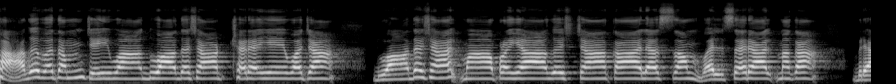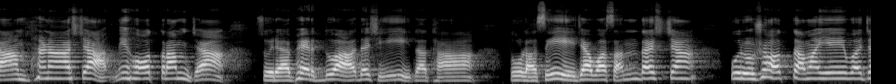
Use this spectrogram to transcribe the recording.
ഭാഗവതം ചൈവ ദ്വാദശാക്ഷര ഏവ ച. ദ്വാദശാത്മാ പ്രയാഗശ്ച കാലः ബ്രാഹ്മണാശ്ച അഗ്നിഹോത്രം ച. സുരഭിർദ്വാദശീ തഥാ. തുളസീ ച വസന്തശ്ച. പുരുഷോത്തമയേവ ച.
